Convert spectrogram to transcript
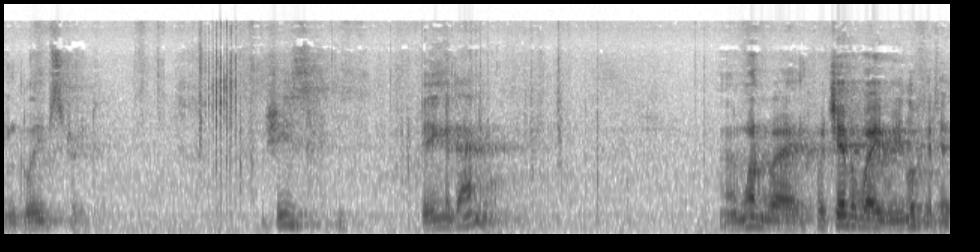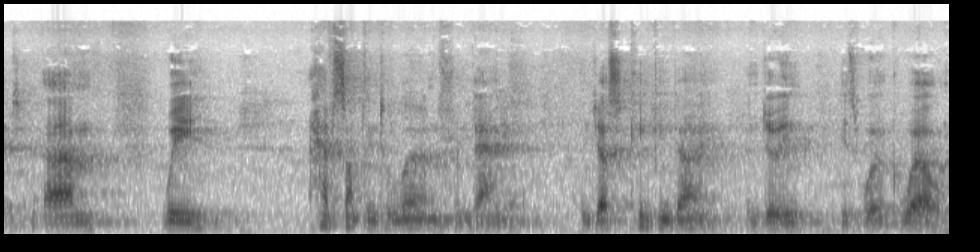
in Glebe Street. She's being a Daniel. And one way, whichever way we look at it, um, we have something to learn from Daniel in just keeping going and doing his work well.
